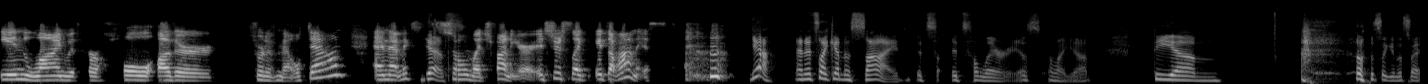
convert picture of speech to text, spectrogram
in line with her whole other sort of meltdown, and that makes it so much funnier. It's just like it's honest. yeah and it's like an aside. It's it's hilarious. Oh my god. The um what was i gonna say?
